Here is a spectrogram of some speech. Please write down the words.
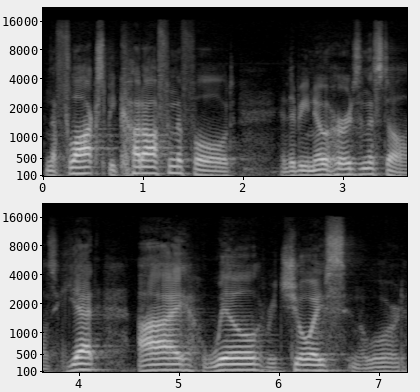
and the flocks be cut off from the fold, and there be no herds in the stalls, yet I will rejoice in the Lord.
